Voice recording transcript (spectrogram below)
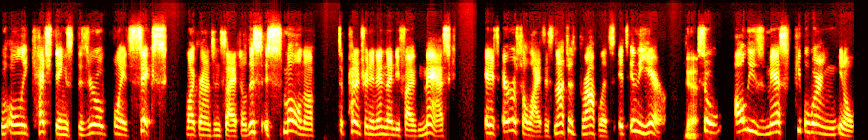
will only catch things to 0.6 microns in size. So this is small enough to penetrate an N95 mask, and it's aerosolized. It's not just droplets; it's in the air. Yeah. So all these masks, people wearing, you know,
